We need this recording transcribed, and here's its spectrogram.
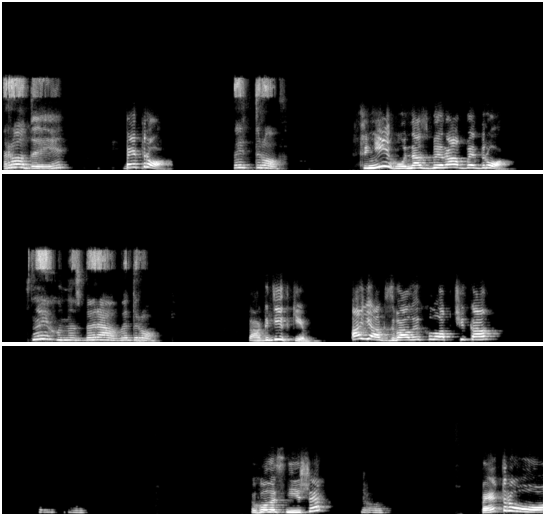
Роди. Петро. Петров. Снігу назбирав ведро. Снігу назбирав ведро. Так, дітки, а як звали хлопчика? Голосніше? Петров. Петро.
